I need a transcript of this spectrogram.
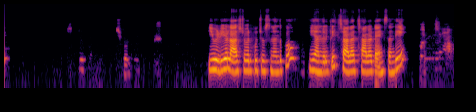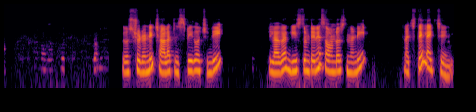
ఈ వీడియో లాస్ట్ వరకు చూసినందుకు మీ అందరికీ చాలా చాలా థ్యాంక్స్ అండి. చూడండి చాలా క్రిస్పీగా వచ్చింది. ఇలాగా గీస్తుంటేనే సౌండ్ వస్తుందండి. నచ్చితే లైక్ చేయండి.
